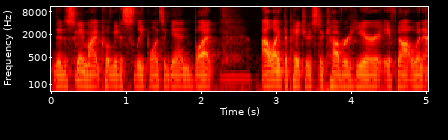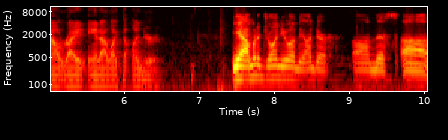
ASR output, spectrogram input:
this game might put me to sleep once again, but I like the Patriots to cover here, if not win outright, and I like the under. Yeah, I'm going to join you on the under on this. Uh,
